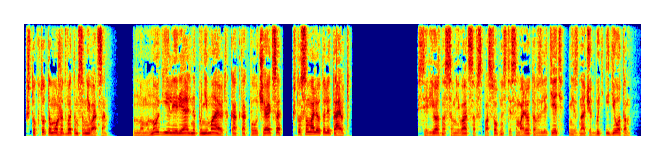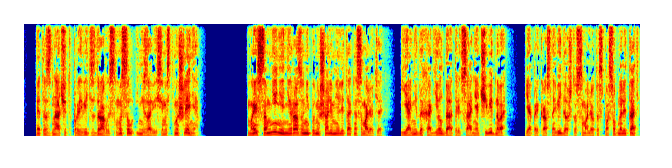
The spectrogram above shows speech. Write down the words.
что кто-то может в этом сомневаться. Но многие ли реально понимают, как так получается, что самолеты летают? Серьезно сомневаться в способности самолета взлететь не значит быть идиотом. Это значит проявить здравый смысл и независимость мышления. Мои сомнения ни разу не помешали мне летать на самолете. Я не доходил до отрицания очевидного. Я прекрасно видел, что самолеты способны летать.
